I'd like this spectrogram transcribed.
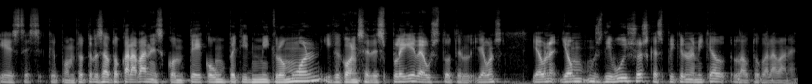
que, és, és- que com totes les autocaravanes conté com un petit micromón i que quan se desplega veus tot el... Llavors hi ha, una, hi ha uns dibuixos que expliquen una mica l'autocaravana.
